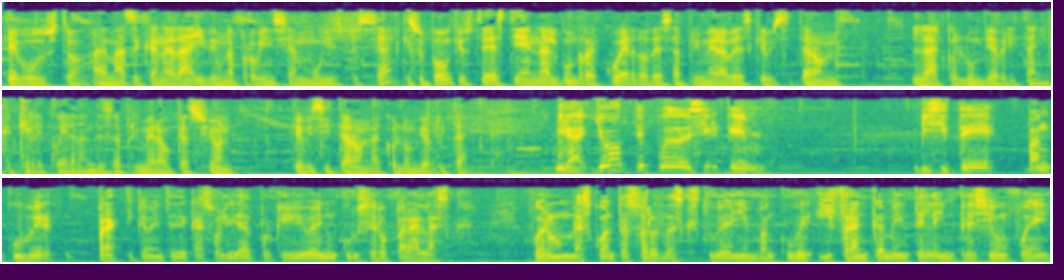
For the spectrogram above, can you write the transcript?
Qué gusto. Además de Canadá y de una provincia muy especial, que supongo que ustedes tienen algún recuerdo de esa primera vez que visitaron la Columbia Británica. ¿Qué recuerdan de esa primera ocasión que visitaron la Columbia Británica? Mira, yo te puedo decir que visité Vancouver prácticamente de casualidad porque yo iba en un crucero para Alaska. Fueron unas cuantas horas las que estuve ahí en Vancouver y francamente la impresión fue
